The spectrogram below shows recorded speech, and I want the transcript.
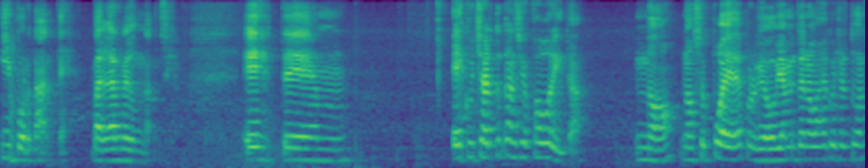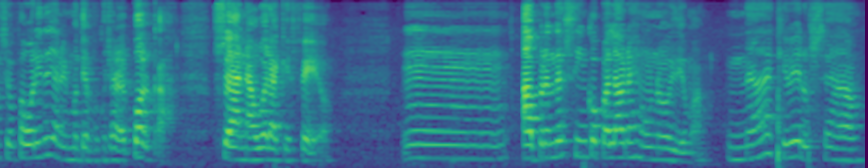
importantes, vale la redundancia. Este, escuchar tu canción favorita. No, no se puede, porque obviamente no vas a escuchar tu canción favorita y al mismo tiempo escuchar el podcast. O sea, Nahuara, qué feo. Mm, aprender cinco palabras en un nuevo idioma. Nada que ver, o sea.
